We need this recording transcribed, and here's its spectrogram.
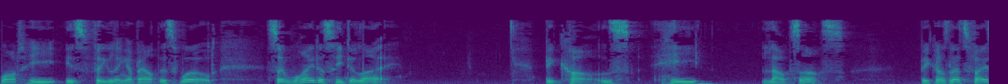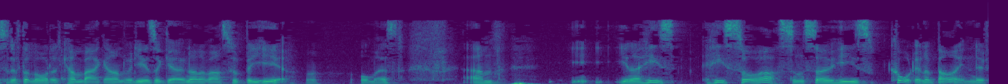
what he is feeling about this world. So why does he delay? Because he loves us. Because let's face it, if the Lord had come back a hundred years ago, none of us would be here. Well, almost. Um, y- you know, he's he saw us, and so he's caught in a bind. If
